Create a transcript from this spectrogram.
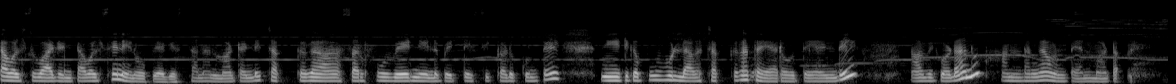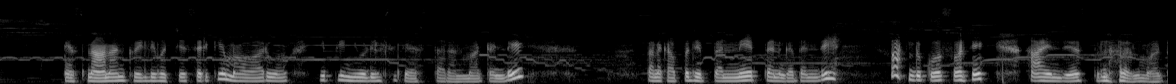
టవల్స్ వాడిన టవల్సే నేను ఉపయోగిస్తాను అనమాట అండి. చక్కగా సర్ఫ్ వేడి నీళ్ళు పెట్టేసి కడుక్కుంటే నీట్గా పువ్వుల్లాగా చక్కగా తయారవుతాయండి. అవి కూడాను అందంగా ఉంటాయి అన్నమాట స్నానానికి వెళ్ళి వచ్చేసరికి మా వారు ఇప్పి న్యూడిల్స్ చేస్తారనమాట అండి తనకు అప్పచెప్పాను నేర్పాను కదండి. అందుకోసమని ఆయన చేస్తున్నారనమాట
